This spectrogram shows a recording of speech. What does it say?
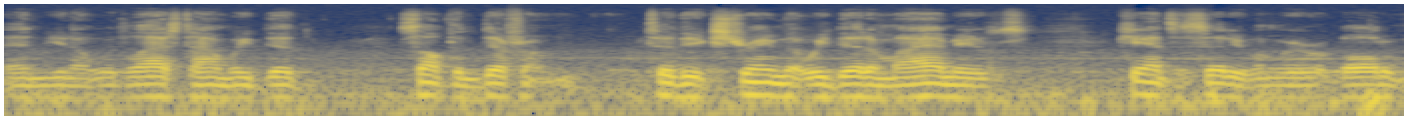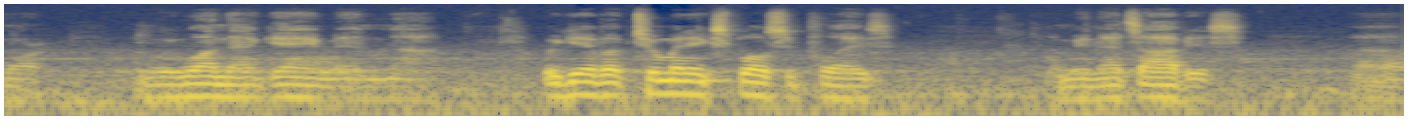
And, you know, with last time we did something different to the extreme that we did in Miami, it was Kansas City when we were at Baltimore. We won that game. And uh, we gave up too many explosive plays. I mean, that's obvious. Uh,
